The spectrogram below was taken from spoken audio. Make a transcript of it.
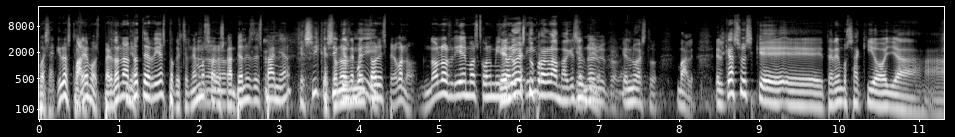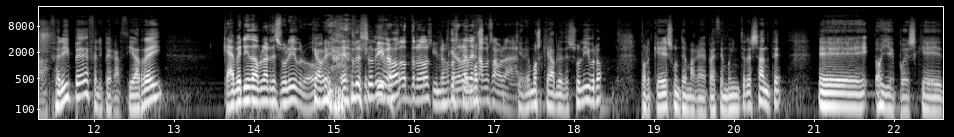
Pues aquí los Vale. tenemos. Perdona, no te rías porque tenemos No, no, a los campeones de España. Que sí, que sí, son que los es de muy- mentores, pero bueno, no nos liemos con Que no es tu programa, que es el no mío, el nuestro. Vale. El caso es que eh, tenemos aquí hoy a Felipe, Felipe García Rey, Que ha venido a hablar de su libro. que hable de su libro. y nosotros, que no lo queremos, dejamos hablar. Queremos que hable de su libro, porque es un tema que me parece muy interesante. Eh, oye, pues que,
